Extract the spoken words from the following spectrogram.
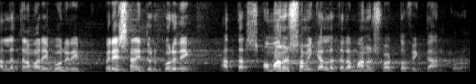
আল্লাহ তালা আমার এই বোনের এই পেরেশানি দূর করে দেখ, আর তার অমানুষ স্বামীকে আল্লাহ তালা মানুষ হওয়ার তফিক দান করুন।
